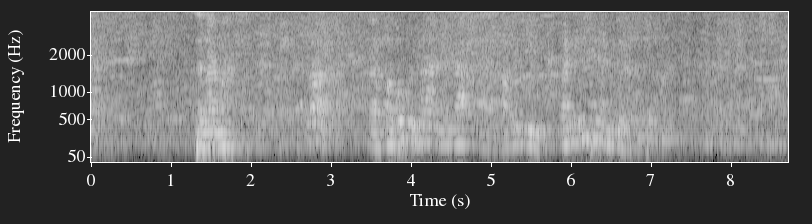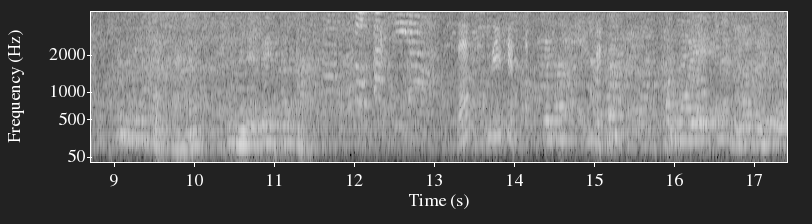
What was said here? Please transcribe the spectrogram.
อสลามา ขอบพระคุณมากนะครับเอาไปจริงวันนี้ไม่ใช่วันเกิดของผมอะไม่ใช่วันเกิดใครนะมันอยู่ในเฟซบุ๊กอะฮะนี่ใช่ไหมขโมยไอ้นั่นของเราไปด้วย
